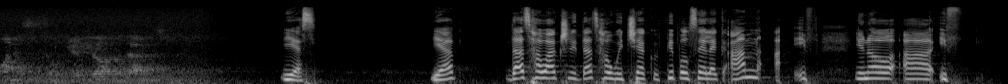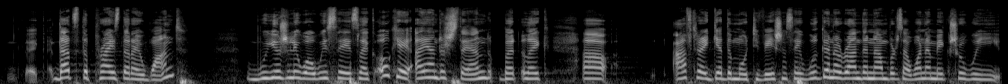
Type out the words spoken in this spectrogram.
want us to still give you offer that was Yes. Yep. That's how actually. That's how we check. If people say like, "I'm," if you know, uh, if like, that's the price that I want, we usually what we say is like, "Okay, I understand," but like uh, after I get the motivation, say, "We're gonna run the numbers. I want to make sure we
